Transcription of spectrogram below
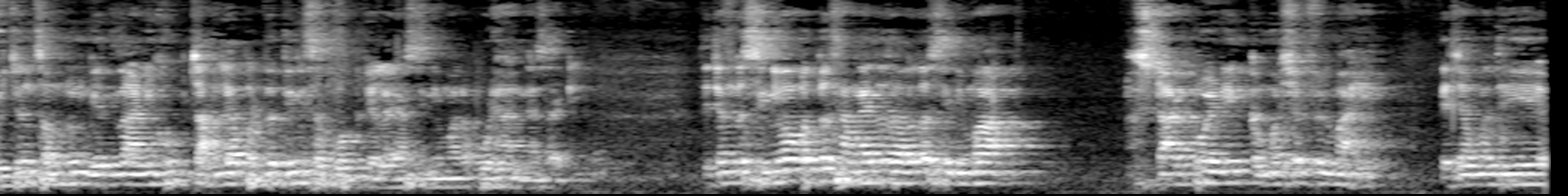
विजन समजून घेतलं आणि खूप चांगल्या पद्धतीने सपोर्ट केला या सिनेमाला पुढे आणण्यासाठी. त्याच्यानंतर सिनेमाबद्दल सांगायचं झालं तर सिनेमा स्टार्ट टू एंड एक कमर्शियल फिल्म आहे. त्याच्यामध्ये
